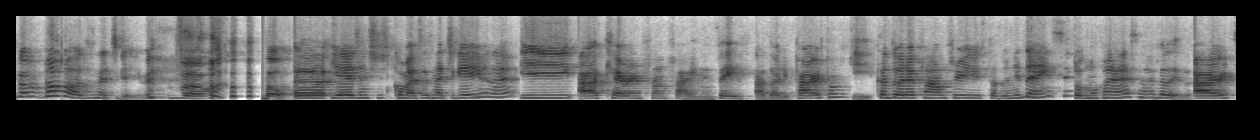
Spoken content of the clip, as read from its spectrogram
Vamos, falar do Snatch Game. Vamos. Bom, eh, e aí a gente começa o Snatch Game, né? E a Karen from Finance fez a Dolly Parton, que cantora country estadunidense, todo mundo conhece, né? Beleza. A Art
